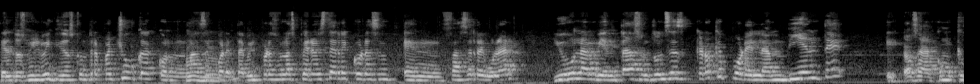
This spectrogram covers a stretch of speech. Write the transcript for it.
del 2022 contra Pachuca, con más uh -huh. de 40 mil personas, pero este récord es en, en, fase regular y hubo un ambientazo. Entonces, creo que por el ambiente, eh, o sea, como que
